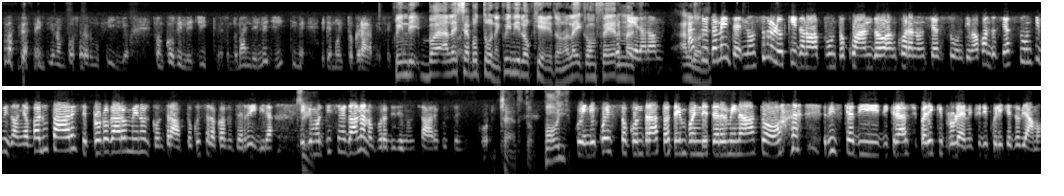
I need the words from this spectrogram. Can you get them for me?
ovviamente io non posso avere un figlio, sono cose illegittime, sono domande illegittime ed è molto grave. Quindi, Alessia Bottone, quindi lo chiedono, lei conferma? Lo chiedono, allora. assolutamente, non solo lo chiedono appunto quando ancora non si è assunti, ma quando si è assunti bisogna valutare se prorogare o meno il contratto, questa è la cosa terribile sì. e che moltissime donne hanno paura di denunciare, questo è il discorso. Certo, poi? Quindi questo contratto a tempo indeterminato rischia di, di, crearci parecchi problemi, più di quelli che già abbiamo.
